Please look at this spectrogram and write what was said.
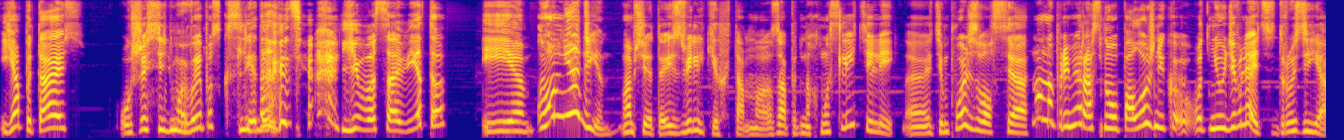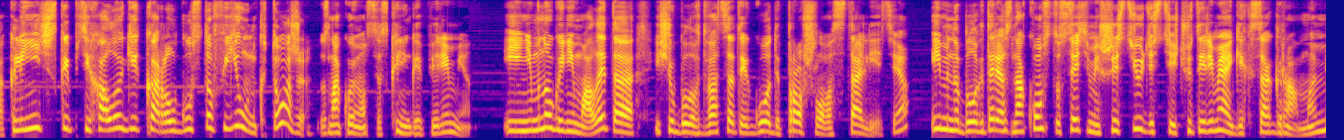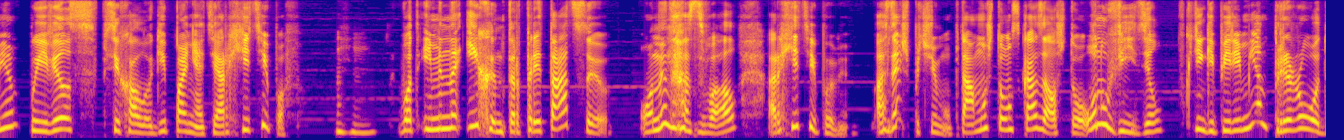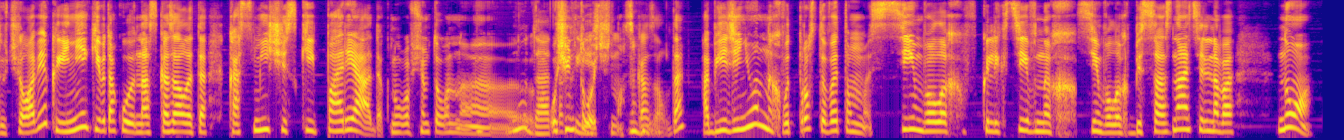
я пытаюсь уже седьмой выпуск следовать его совету. И он не один, вообще-то, из великих там э, западных мыслителей э, этим пользовался. Ну, например, основоположник, э, вот не удивляйтесь, друзья, клинической психологии Карл Густав Юнг тоже знакомился с книгой «Перемен». И ни много ни мало, это еще было в 20-е годы прошлого столетия. Именно благодаря знакомству с этими 64 гексограммами появилось в психологии понятие архетипов. Мгм. Вот именно их интерпретацию он и назвал архетипами. А знаешь почему? Потому что он сказал, что он увидел в книге «Перемен» природу человека и некий вот такой, он нас сказал, это космический порядок. Ну, в общем-то, он э, Ну да, так очень есть. точно Мгм. сказал, да? Объединенных вот просто в этом символах, в коллективных символах бессознательного, но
